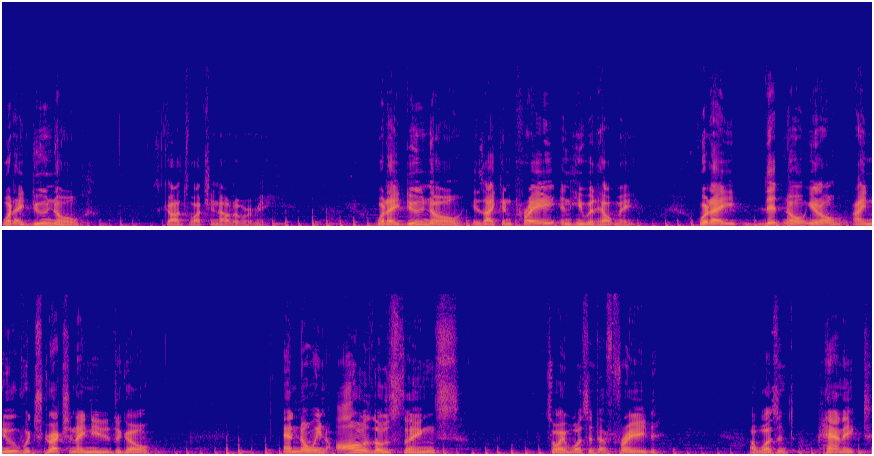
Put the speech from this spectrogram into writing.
What I do know is God's watching out over me. What I do know is I can pray and He would help me. What I did know, you know, I knew which direction I needed to go. And knowing all of those things, so I wasn't afraid, I wasn't panicked,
